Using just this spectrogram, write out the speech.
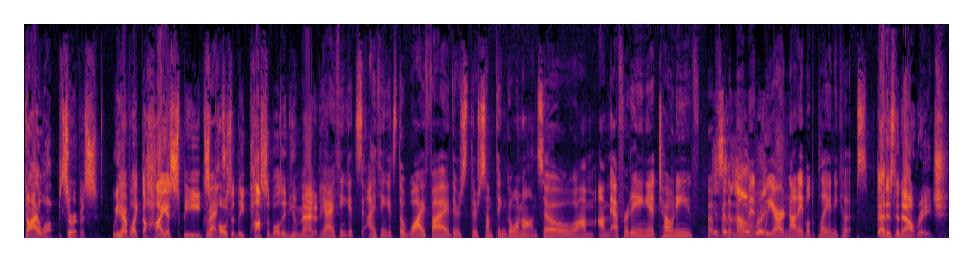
dial up service. We have like the highest speed Correct. supposedly possible in humanity. Yeah, I think it's I think it's the Wi-Fi. There's there's something going on. So I'm I'm efforting it, Tony. But It's for the moment, outrage. we are not able to play any clips. That is an outrage.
